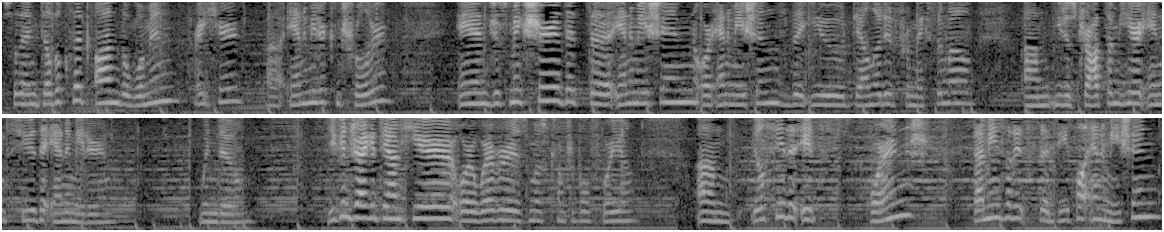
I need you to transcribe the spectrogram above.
So then double click on the woman right here, uh, animator controller, and just make sure that the animation or animations that you downloaded from Mixamo, um, you just drop them here into the animator window. You can drag it down here or wherever is most comfortable for you. Um, you'll see that it's orange. That means that it's the default animation.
